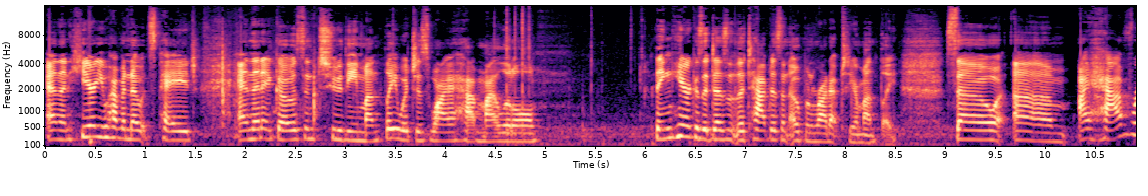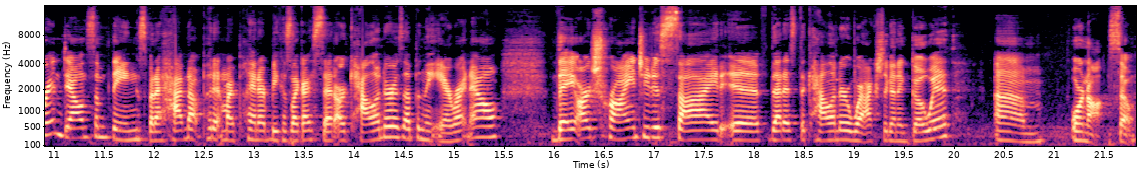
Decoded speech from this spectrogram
And then here you have a notes page and then it goes into the monthly, which is why I have my little thing here because it doesn't the tab doesn't open right up to your monthly. So um, I have written down some things but I have not put it in my planner because like I said our calendar is up in the air right now. They are trying to decide if that is the calendar we're actually going to go with um, or not. So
